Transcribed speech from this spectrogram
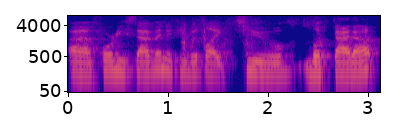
uh, 47, if you would like to look that up.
